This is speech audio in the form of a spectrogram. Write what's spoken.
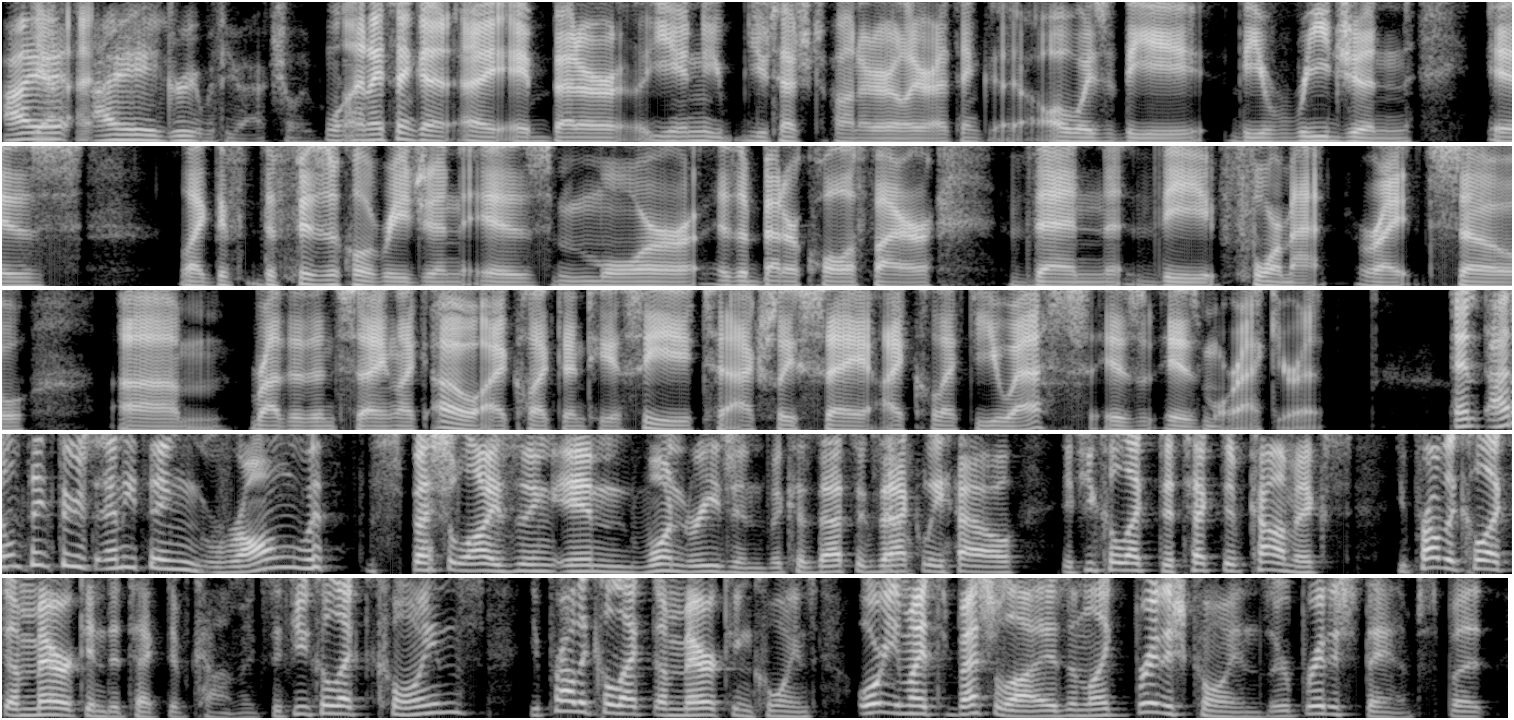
I Yeah, I- I agree with you actually. Well, and I think a, a, better you, and you you touched upon it earlier. I think always the the region is like the the physical region is more is a better qualifier than the format, right? So um, rather than saying like, oh, I collect NTSC, to actually say I collect US is is more accurate. And I don't think there's anything wrong with specializing in one region because that's exactly how, if you collect Detective Comics, you probably collect American Detective Comics. If you collect coins, you probably collect American coins. Or you might specialize in like British coins or British stamps, but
